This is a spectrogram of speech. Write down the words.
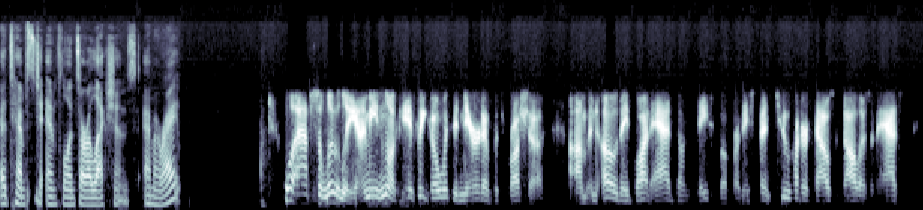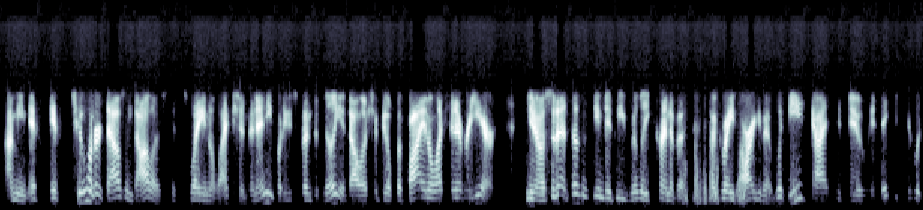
attempts to influence our elections. Am I right? Well, absolutely. I mean, look, if we go with the narrative with Russia, um, and oh, they bought ads on Facebook or they spent $200,000 on ads I mean, if if two hundred thousand dollars could sway an election, then anybody who spends a million dollars should be able to buy an election every year. You know, so that doesn't seem to be really kind of a, a great argument. What these guys can do is they can do it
